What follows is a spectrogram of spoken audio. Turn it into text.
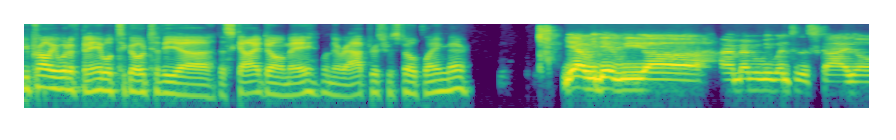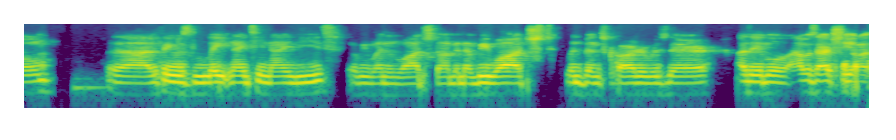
You probably would have been able to go to the uh, the Sky Dome, eh, when the Raptors were still playing there. yeah we did we uh i remember we went to the sky dome uh, I think it was late 1990s. And we went and watched them, and then we watched when Vince Carter was there. I was able, I was actually uh,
